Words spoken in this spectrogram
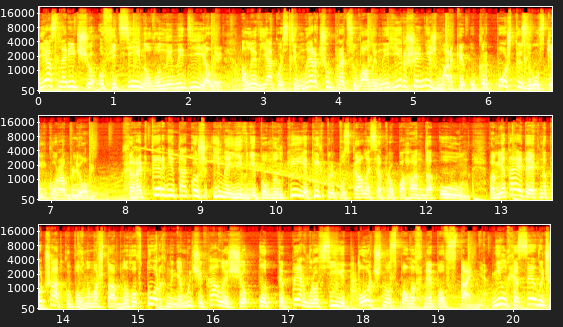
Ясна річ, що офіційно вони не діяли, але в якості мерчу працювали не гірше, ніж марки Укрпошти з руським кораблем. Характерні також і наївні помилки, яких припускалася пропаганда ОУН. Пам'ятаєте, як на початку повномасштабного вторгнення ми чекали, що от тепер в Росії точно спалахне повстання. Ніл Хасевич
